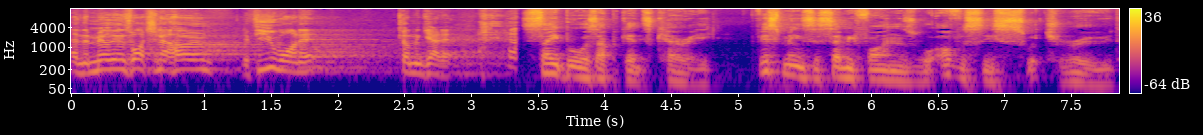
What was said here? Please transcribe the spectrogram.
and the millions watching at home, if you want it, come and get it. Sabre was up against Kerry. This means the semi-finals will obviously switch rude.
